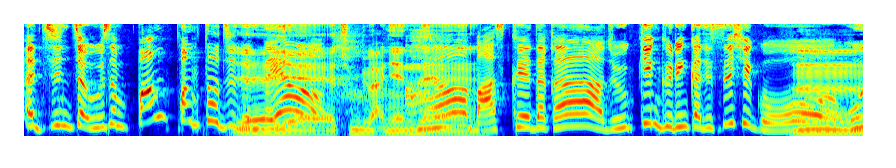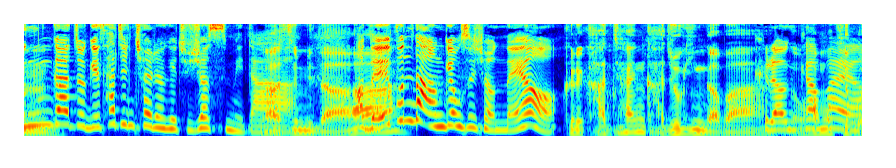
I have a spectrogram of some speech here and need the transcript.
아, 진짜 웃음 빵빵 터지는데요. 예, 예, 준비 많이 했네. 아, 마스크에다가 아주 웃긴 그림까지 쓰시고 음. 온 가족이 사진 촬영해 주셨습니다. 맞습니다. 아, 네분 다 안경 쓰셨네요. 그래, 가- 한 가족인가 봐. 그런가 너무 화목해 봐요.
